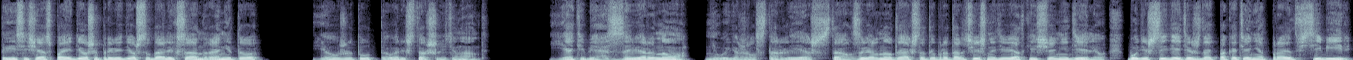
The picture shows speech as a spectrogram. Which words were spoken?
«Ты сейчас пойдешь и приведешь сюда Александра, а не то...» «Я уже тут, товарищ старший лейтенант». «Я тебя заверну!» Не выдержал Старлей и аж встал. «Заверну так, что ты проторчишь на девятке еще неделю. Будешь сидеть и ждать, пока тебя не отправят в Сибирь,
